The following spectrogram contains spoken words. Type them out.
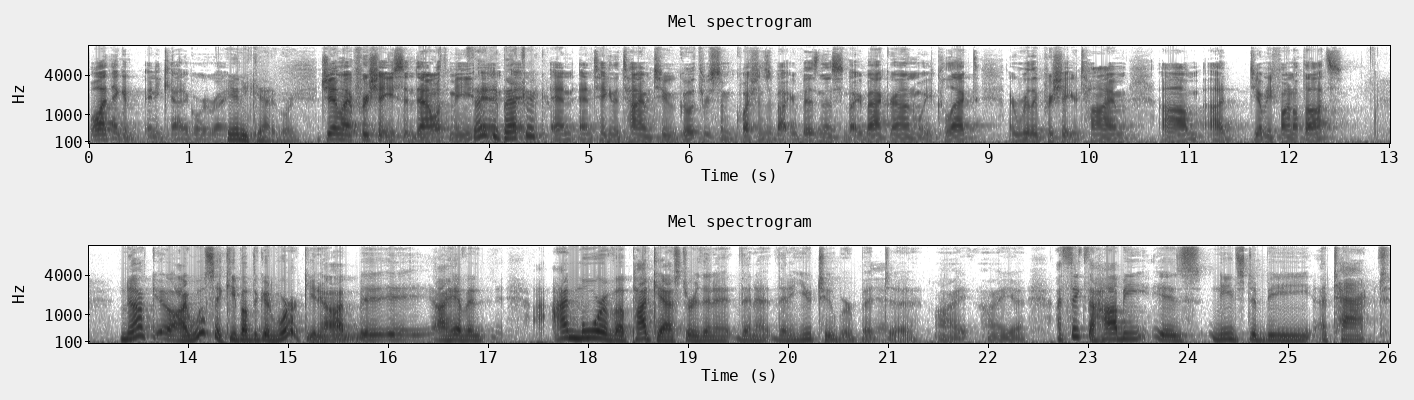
Well, I think in any category, right? Any category. Jim, I appreciate you sitting down with me. Thank and, you, Patrick. And, and, and, taking the time to go through some questions about your business, about your background, what you collect. I really appreciate your time. Um, uh, do you have any final thoughts? No, I will say keep up the good work. You know, I, I haven't. I'm more of a podcaster than a than a than a YouTuber, but yeah. uh, I I uh, I think the hobby is needs to be attacked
